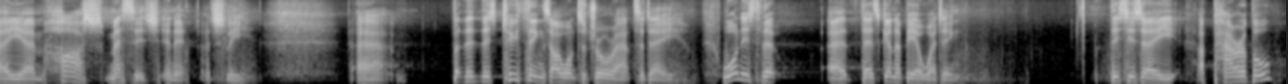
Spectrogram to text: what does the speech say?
a um, harsh message in it, actually. Uh, but there's two things I want to draw out today. One is that uh, there's going to be a wedding. This is a, a parable,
